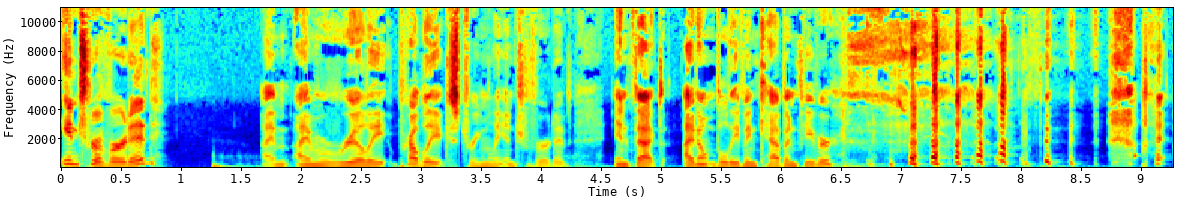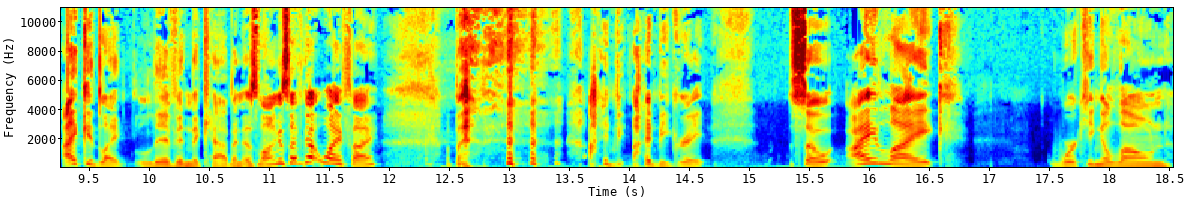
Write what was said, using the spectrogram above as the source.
introverted I'm I'm really probably extremely introverted. In fact, I don't believe in cabin fever. I, I, could like live in the cabin as long as I've got Wi-Fi, but I'd be I'd be great. So I like working alone.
